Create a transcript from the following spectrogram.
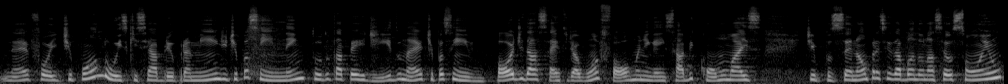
né? Foi tipo uma luz que se abriu para mim de tipo assim, nem tudo tá perdido, né? Tipo assim, pode dar certo de alguma forma, ninguém sabe como, mas tipo, você não precisa abandonar seu sonho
